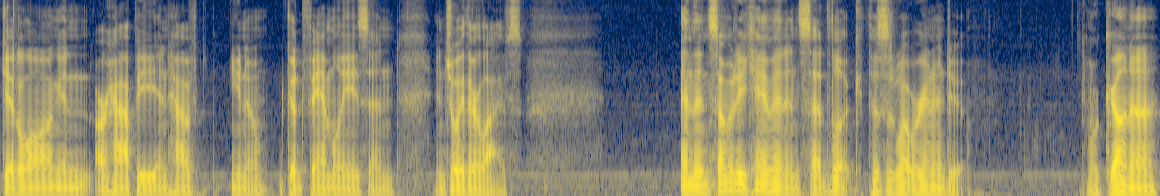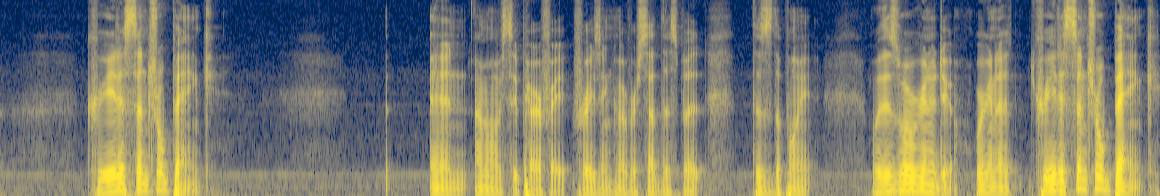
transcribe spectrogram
get along and are happy and have you know, good families and enjoy their lives. And then somebody came in and said, look, this is what we're going to do. We're to create a central bank. And I'm obviously paraphrasing whoever said this, but this is the point. Well, this is what we're to do. We're to create a central bank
